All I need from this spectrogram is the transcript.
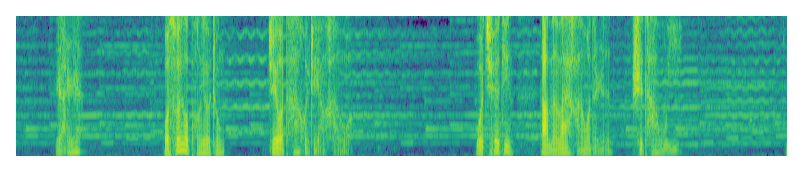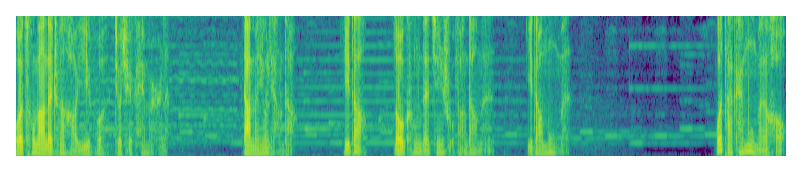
“然然”。我所有朋友中，只有他会这样喊我。我确定，大门外喊我的人是他无疑。我匆忙的穿好衣服就去开门了。大门有两道，一道镂空的金属防盗门，一道木门。我打开木门后。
